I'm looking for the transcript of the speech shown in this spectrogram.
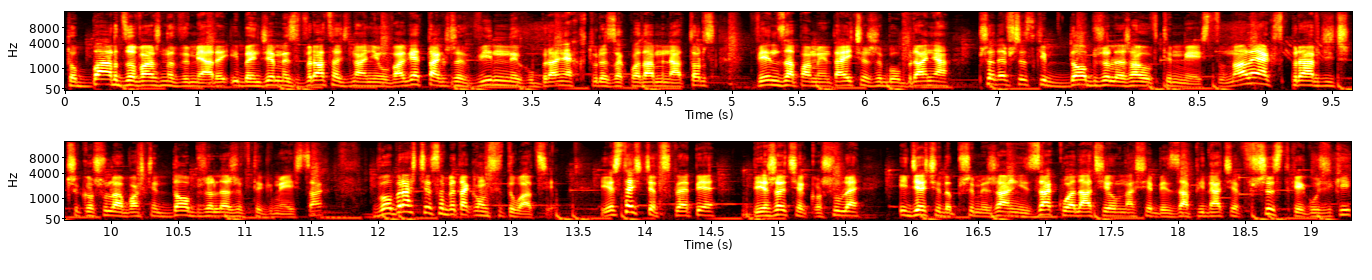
To bardzo ważne wymiary i będziemy zwracać na nie uwagę także w innych ubraniach, które zakładamy na tors, więc zapamiętajcie, żeby ubrania przede wszystkim dobrze leżały w tym miejscu. No ale jak sprawdzić, czy koszula właśnie dobrze leży w tych miejscach? Wyobraźcie sobie taką sytuację. Jesteście w sklepie, bierzecie koszulę, idziecie do przymierzalni, zakładacie ją na siebie, zapinacie wszystkie guziki,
